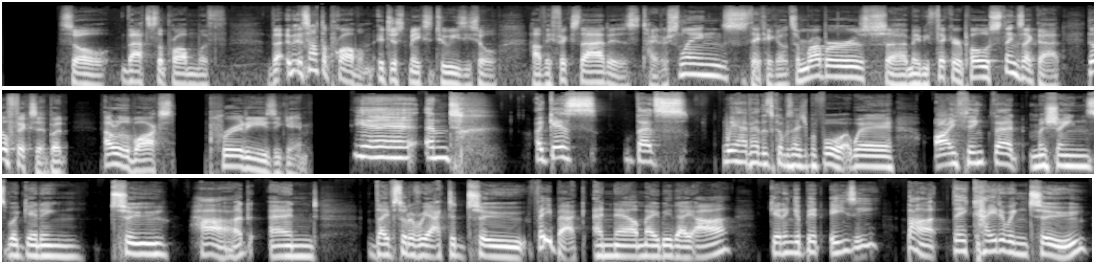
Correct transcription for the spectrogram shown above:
So that's the problem with that. It's not the problem. It just makes it too easy. So how they fix that is tighter slings. They take out some rubbers, uh, maybe thicker posts, things like that. They'll fix it. But out of the box, pretty easy game. Yeah, and I guess that's we have had this conversation before where I think that machines were getting too hard and they've sort of reacted to feedback and now maybe they are getting a bit easy, but they're catering to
